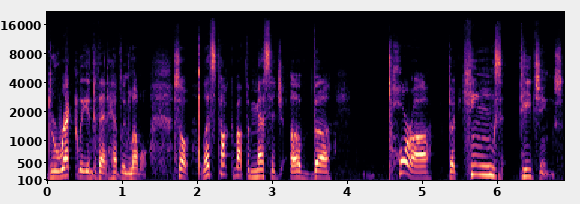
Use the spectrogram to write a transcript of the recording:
directly into that heavenly level. So let's talk about the message of the Torah, the king's teachings.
